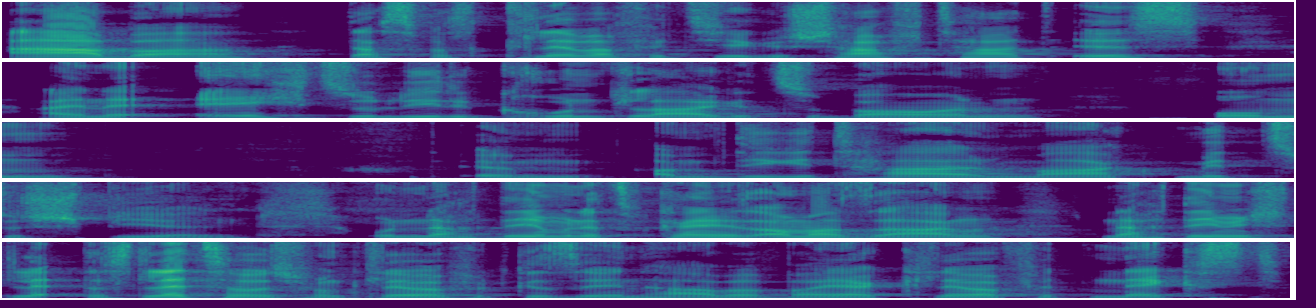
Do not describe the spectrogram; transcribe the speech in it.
Aber das, was Cleverfit hier geschafft hat, ist, eine echt solide Grundlage zu bauen, um ähm, am digitalen Markt mitzuspielen. Und nachdem, und jetzt kann ich jetzt auch mal sagen, nachdem ich le das letzte, was ich von Cleverfit gesehen habe, war ja Cleverfit Next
